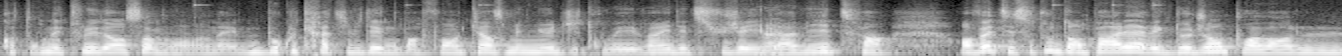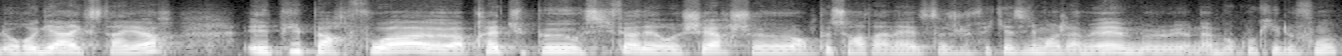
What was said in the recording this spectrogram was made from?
quand on est tous les deux ensemble, on a beaucoup de créativité, donc parfois en 15 minutes j'ai trouvé 20 idées de sujets hyper vite. Enfin, en fait c'est surtout d'en parler avec d'autres gens pour avoir le regard extérieur. Et puis parfois, euh, après, tu peux aussi faire des recherches euh, un peu sur Internet. Ça, je le fais quasiment jamais, mais il y en a beaucoup qui le font.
